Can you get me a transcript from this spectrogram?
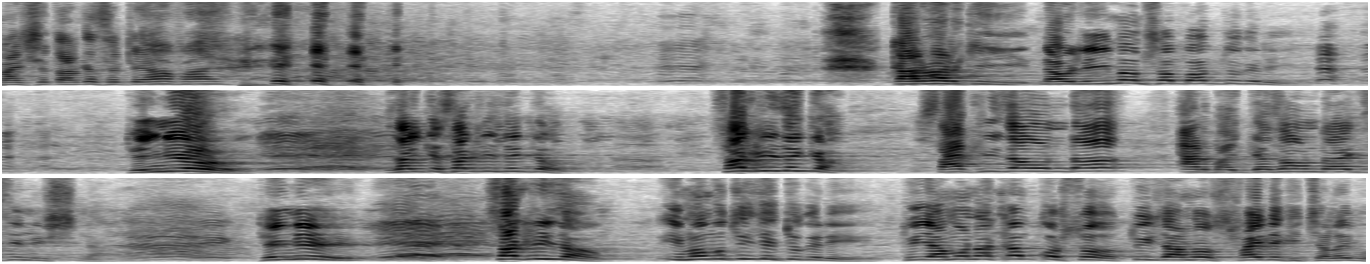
মাইসে তার কাছে টেহা পায়। কারবার কি? না হইলে ইমাম সব বাধ্য করি। ঠিক নিও? যাইকে চাকরি যোগ্য চাকরি যোগ্য চাকরি যাওনটা আর ভাগ্য যাওনটা এক জিনিস না। ঠিক নি? চাকরি যাও। ইমামতি যেতু করে। তুই এমন আকাম করছ, তুই জানোস ফাইলে কি চালাইব।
